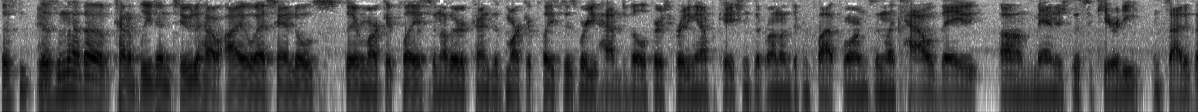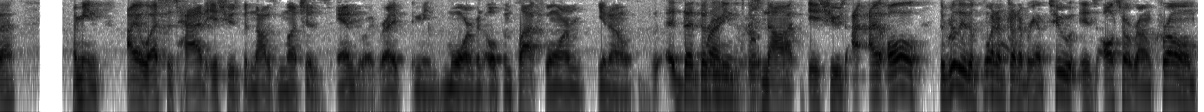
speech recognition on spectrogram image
Doesn't doesn't that uh, kind of bleed into to how iOS handles their marketplace and other kinds of marketplaces where you have developers creating applications that run on different platforms and like how they um, manage the security inside of that? I mean, iOS has had issues, but not as much as Android, right? I mean, more of an open platform. You know, that doesn't Right. mean there's not issues. I, I all the really the point I'm trying to bring up too is also around Chrome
